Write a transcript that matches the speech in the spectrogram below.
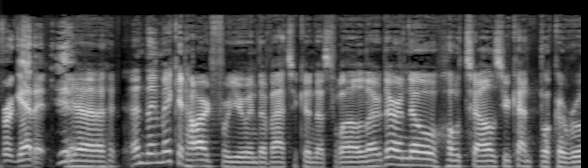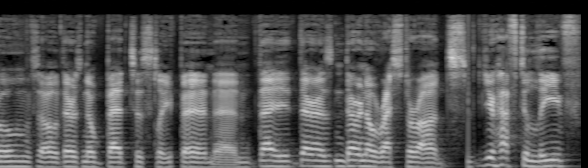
forget it. yeah, and they make it hard for you in the Vatican as well. There, there are no hotels; you can't book a room, so there's no bed to sleep in, and they, there is there are no restaurants. You have to leave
